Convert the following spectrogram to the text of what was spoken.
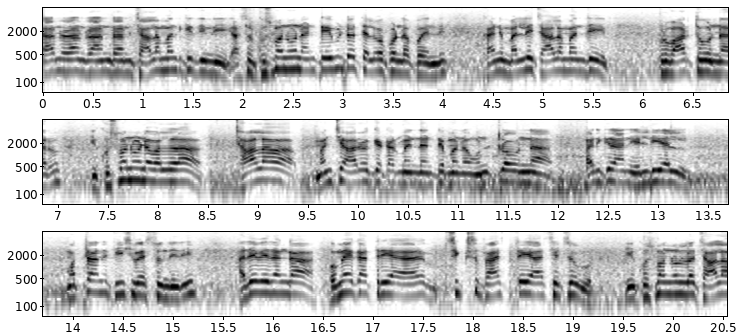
రాను రాను రాను రాను చాలామందికి దీన్ని అసలు కుసుమ నూనె అంటే ఏమిటో తెలియకుండా పోయింది. కానీ మళ్ళీ చాలామంది ఇప్పుడు వాడుతూ ఉన్నారు. ఈ కుసుమ నూనె వల్ల చాలా మంచి ఆరోగ్యకరమైందంటే మన ఒంట్లో ఉన్న పనికిరాని ఎల్డిఎల్ మొత్తాన్ని తీసివేస్తుంది ఇది. అదేవిధంగా omega three six fatty acids ఈ కుసుమ నూనెలో చాలా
